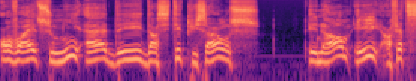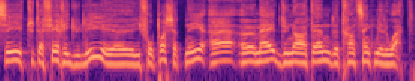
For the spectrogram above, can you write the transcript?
on va être soumis à des densités de puissance énorme et en fait c'est tout à fait régulé. Euh, il faut pas se tenir à un mètre d'une antenne de 35 000 watts.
